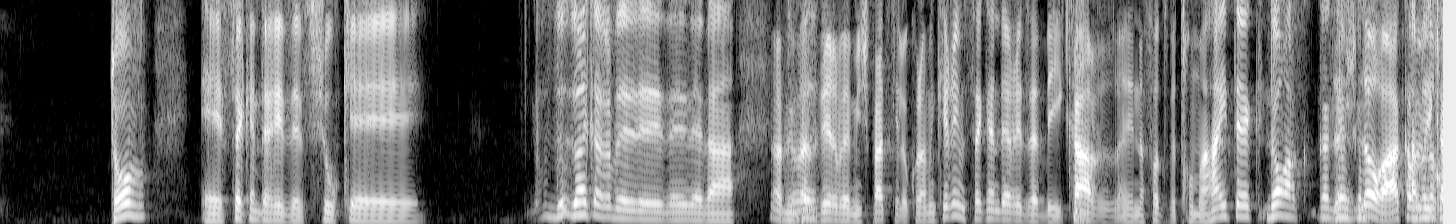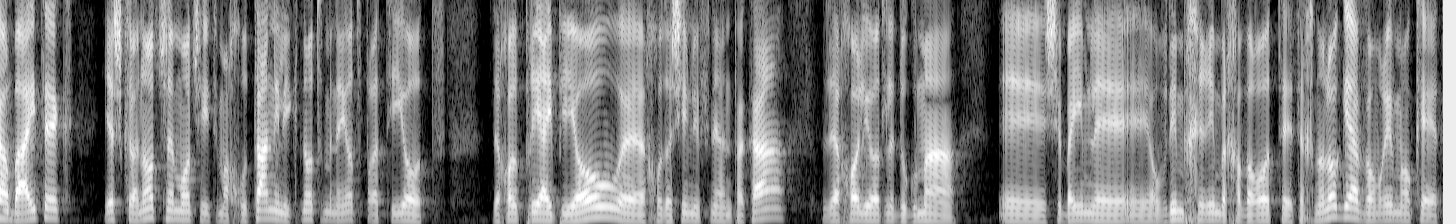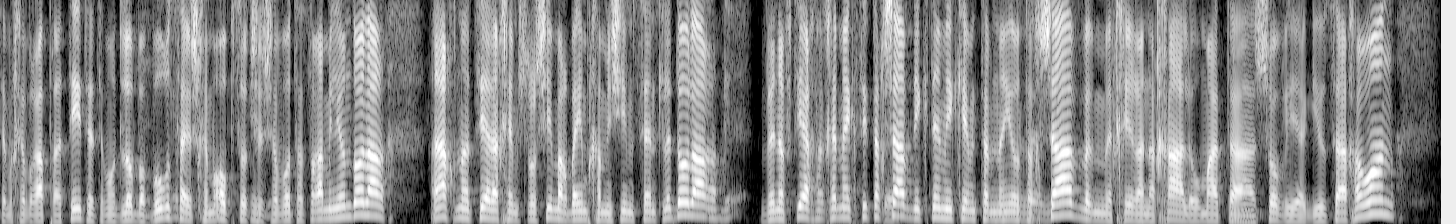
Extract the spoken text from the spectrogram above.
טוב. secondary זה שוק, אה, לא לא ניכנס עכשיו ל- לא, צריך להסביר במשפט, כי לא כולם מכירים, secondary זה בעיקר אה, נפוץ בתחום ההייטק. לא רק, לא רק, אבל בעיקר נכון. בהייטק. יש קרנות שלמות שהתמחותן היא לקנות מניות פרטיות. זה יכול להיות pre-IPO, אה, חודשים לפני הנפקה. זה יכול להיות, לדוגמה, אה, שבאים לעובדים בכירים בחברות טכנולוגיה ואומרים, אוקיי, אתם חברה פרטית, אתם עוד לא בבורסה, יש לכם אופציות ששוות 10 מיליון דולר, אנחנו נציע לכם 30, 40, 50 סנט לדולר, ונבטיח לכם אקזיט עכשיו, נקנה מכם את המניות עכשיו, במחיר הנחה לעומת השווי הגיוס האחרון,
